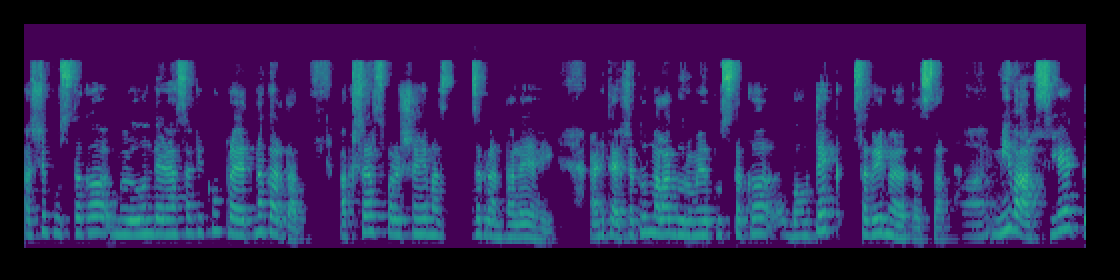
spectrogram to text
अशी पुस्तकं मिळवून देण्यासाठी खूप प्रयत्न करतात. अक्षर स्पर्श हे माझं ग्रंथालय आहे. आणि त्याच्यातून मला दुर्मिळ पुस्तकं बहुतेक सगळी मिळत असतात. मी वाचली आहेत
